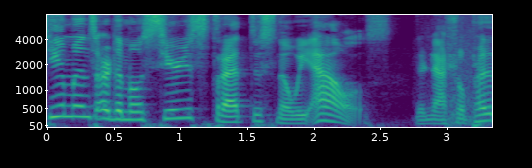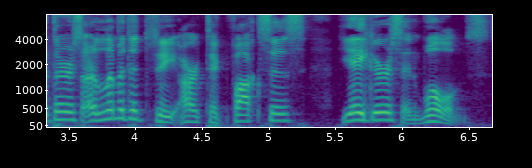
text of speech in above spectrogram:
humans are the most serious threat to snowy owls. Their natural predators are limited to the Arctic foxes, jaegers, and wolves.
